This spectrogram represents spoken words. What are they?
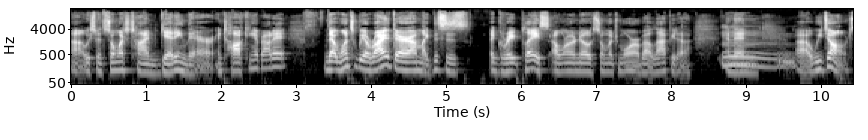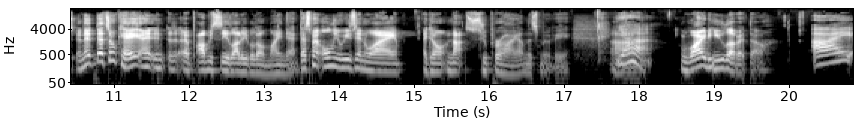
Uh, we spend so much time getting there and talking about it that once we arrive there, I'm like, this is a great place. I want to know so much more about Laputa, and then Mm. uh, we don't, and that, that's okay. And, and, uh, obviously, a lot of people don't mind that. That's my only reason why I don't. I'm not super high on this movie. Um, yeah. Why do you love it though? I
